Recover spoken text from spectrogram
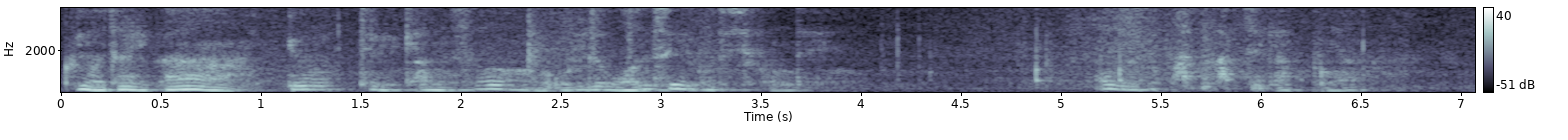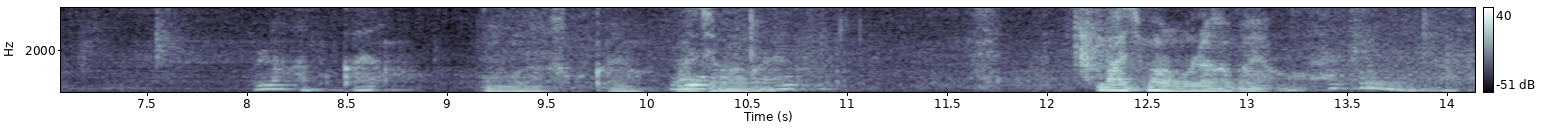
그 여자애가 이렇게 이렇게 하면서 우리를 원숭이 보듯이 본대. 아니, 왜 밥이 갑자기 아프냐? 올라가 볼까요? 네, 올라가 볼까요? 마지막으로. 올라갈까요? 마지막으로 올라가 봐요. 사진을 올라가서.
